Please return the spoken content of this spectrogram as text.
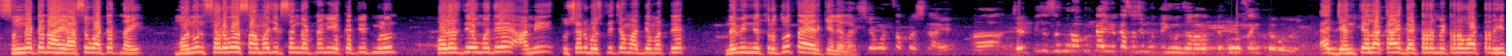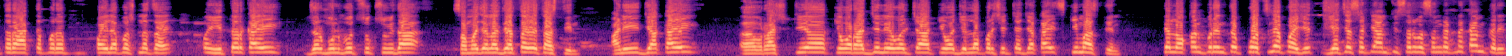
संघटन आहे असं वाटत नाही. म्हणून सर्व सामाजिक संघटनांनी एकत्रित मिळून पळसदेवमध्ये आम्ही तुषार भोसलेच्या माध्यमातून एक नवीन नेतृत्व तयार केलेलं आहे. शेवटचा प्रश्न आहे. जनतेच्या समोर आपण विकासाचे मुद्दे घेऊन जाणार आहोत ते थोडं सांगितलं बरोबर काय जनतेला काय गटर मीटर वाटर ही तर आता पर पहिल्यापासूनच आहे. पण इतर काही जर मूलभूत सुखसुविधा समाजाला देता येत असतील आणि ज्या काही राष्ट्रीय किंवा राज्य लेवलच्या किंवा जिल्हा परिषदच्या ज्या काही स्कीम असतील त्या लोकांपर्यंत पोहोचल्या पाहिजेत. याच्यासाठी आमची सर्व संघटना काम करेल.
